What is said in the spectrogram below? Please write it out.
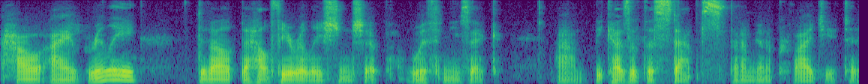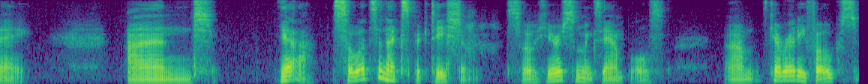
how I really developed a healthier relationship with music um, because of the steps that I'm going to provide you today. And yeah, so what's an expectation? So here are some examples. Um, get ready, folks.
